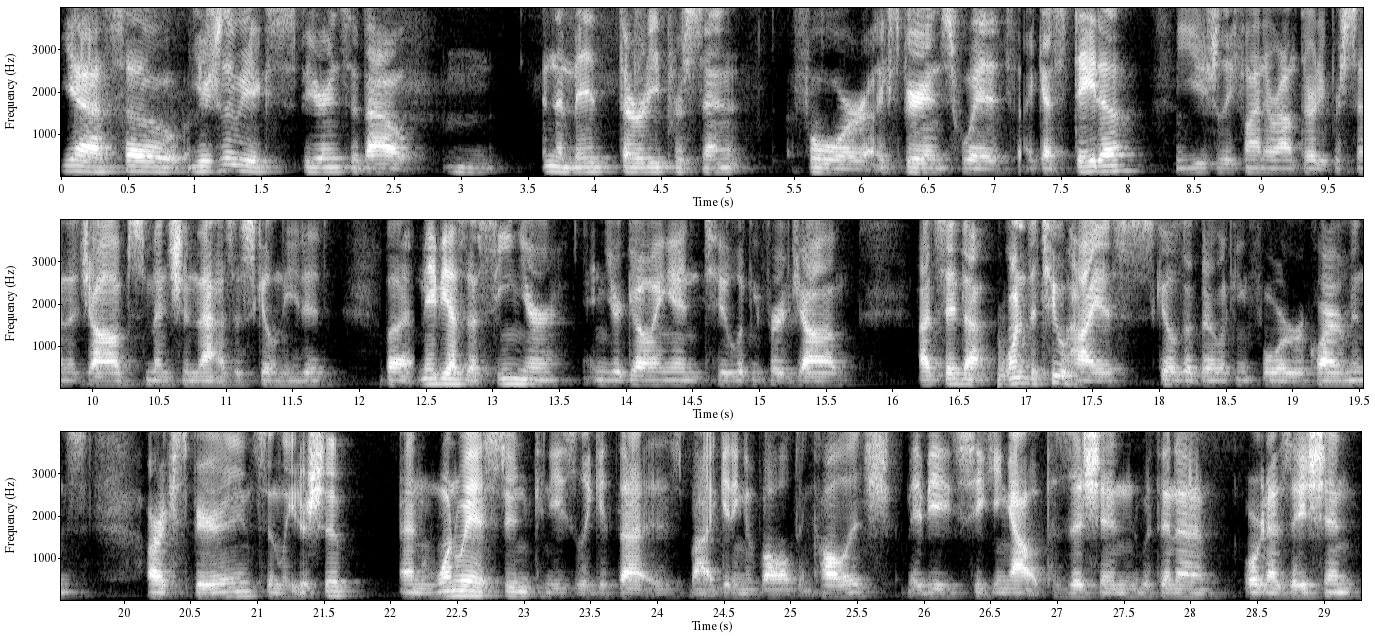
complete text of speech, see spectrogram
Yeah, so usually we experience about mm, in the mid 30% for experience with, I guess, data you usually find around 30% of jobs mention that as a skill needed. But maybe as a senior and you're going into looking for a job, I'd say that one of the two highest skills that they're looking for requirements are experience and leadership. And one way a student can easily get that is by getting involved in college, maybe seeking out a position within an organization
